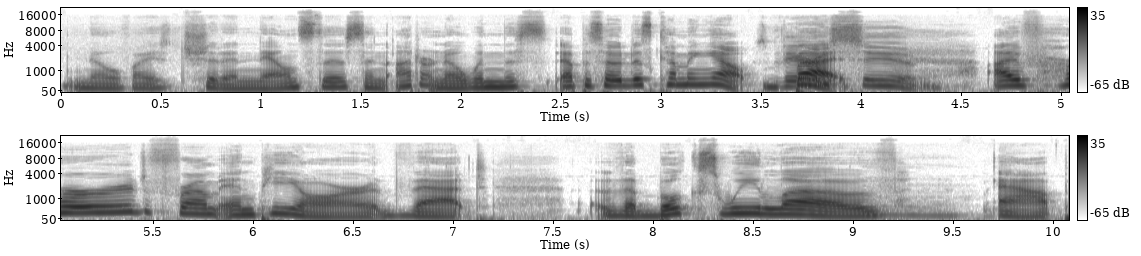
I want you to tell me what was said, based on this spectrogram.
know if I should announce this, and I don't know when this episode is coming out. Very but soon. I've heard from NPR that the Books We Love mm. app,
